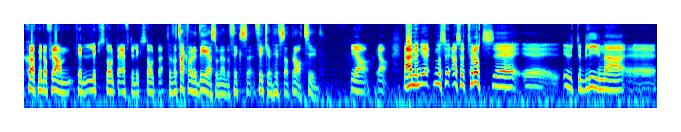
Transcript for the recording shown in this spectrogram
sköt mig då fram till lyktstolpe efter lyktstolpe. Så det var tack vare det som du ändå fick, fick en hyfsat bra tid. Ja, ja. Nej, men jag måste, alltså trots eh, eh, uteblivna eh,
